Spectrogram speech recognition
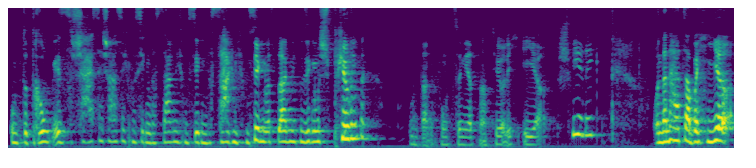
unter Druck. Ist scheiße, scheiße, ich muss irgendwas sagen, ich muss irgendwas sagen, ich muss irgendwas sagen, ich muss irgendwas spüren. Und dann funktioniert es natürlich eher schwierig. Und dann hat es aber hier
